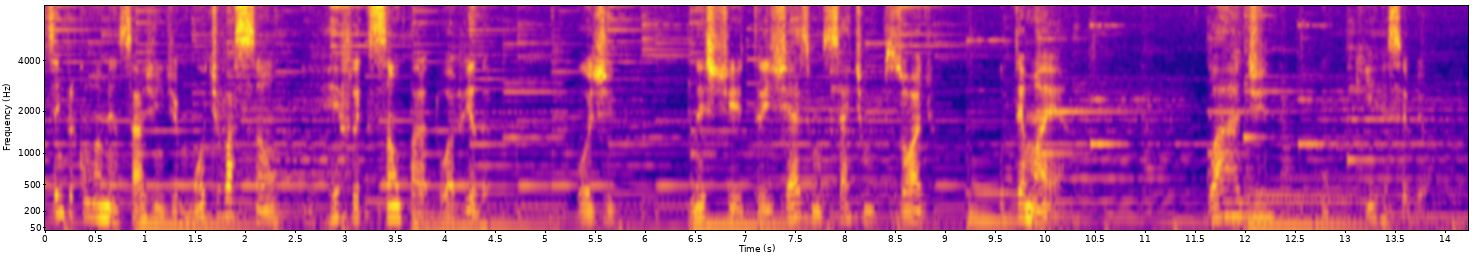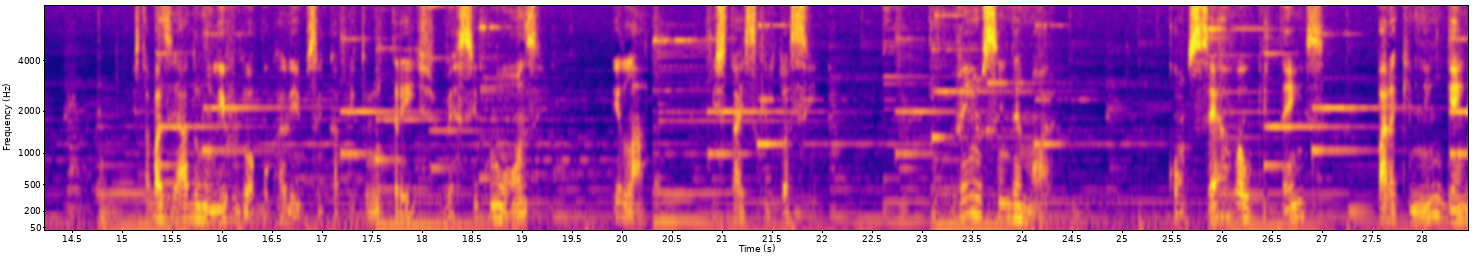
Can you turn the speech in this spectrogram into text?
sempre com uma mensagem de motivação e reflexão para a tua vida. Hoje, neste 37 episódio, o tema é Guarde o que recebeu. Está baseado no livro do Apocalipse, capítulo 3, versículo 11. E lá está escrito assim: Venho sem demora. Conserva o que tens, para que ninguém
